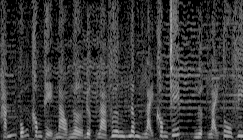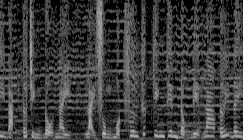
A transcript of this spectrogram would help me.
hắn cũng không thể nào ngờ được là Vương Lâm lại không chết, ngược lại tu vi đạt tới trình độ này, lại dùng một phương thức kinh thiên động địa lao tới đây.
